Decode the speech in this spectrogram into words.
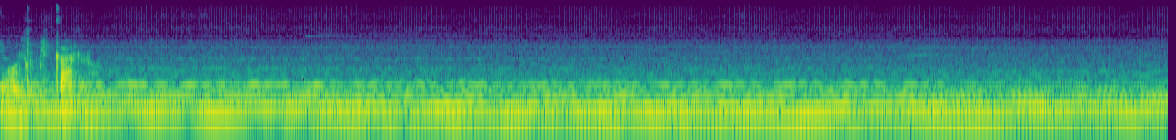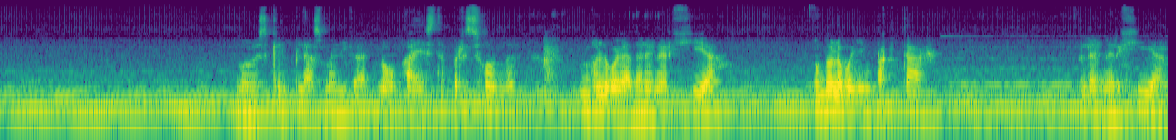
y multiplicarlo. No es que el plasma diga, no, a esta persona no le voy a dar energía no le voy a impactar. La energía,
